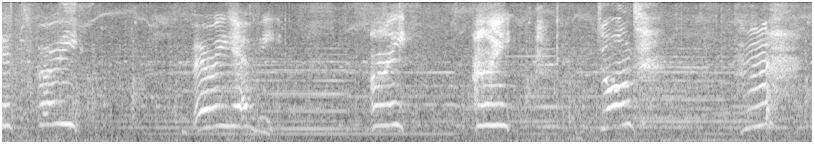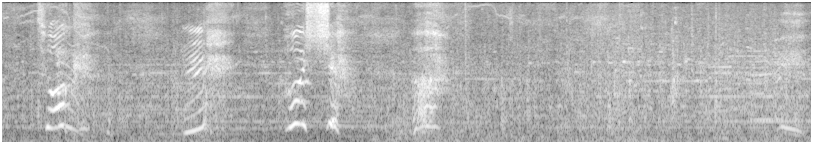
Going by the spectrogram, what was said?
It's very, very heavy. I, I, Don't Talk. Push. Yeah.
